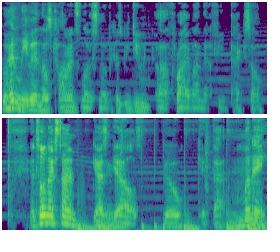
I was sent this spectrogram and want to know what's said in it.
Go ahead and leave it in those comments and let us know because we do uh, thrive on that feedback. So until next time, guys and gals, go get that money.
